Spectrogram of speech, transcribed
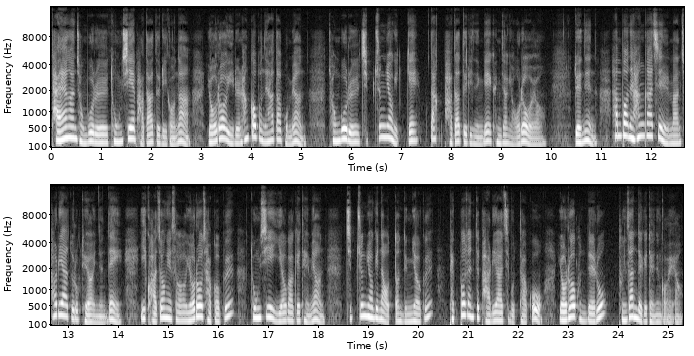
다양한 정보를 동시에 받아들이거나 여러 일을 한꺼번에 하다 보면 정보를 집중력 있게 딱 받아들이는 게 굉장히 어려워요. 뇌는 한 번에 한 가지 일만 처리하도록 되어 있는데 이 과정에서 여러 작업을 동시에 이어가게 되면 집중력이나 어떤 능력을 100% 발휘하지 못하고 여러 군데로 분산되게 되는 거예요.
